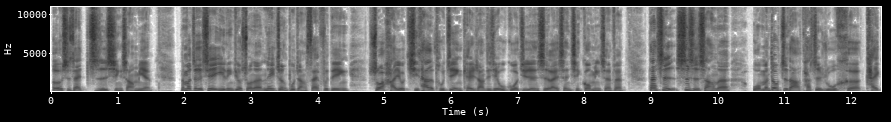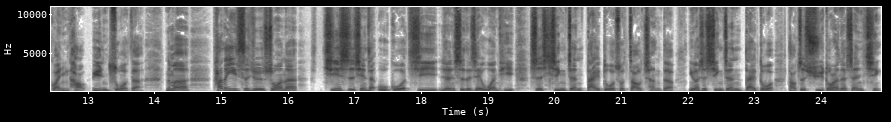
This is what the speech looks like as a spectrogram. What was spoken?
而是在执行上面。那么，这个谢依霖就说呢，内政部长塞夫丁说还有其他的途径可以让这些无国籍人士来申请公民身份。但是事实上呢，我们都知道他是如何开关引号运作的。那么他的意思就是说呢，其实现在无国籍人士的这些问问题是行政怠惰所造成的，因为是行政怠惰导致许多人的申请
